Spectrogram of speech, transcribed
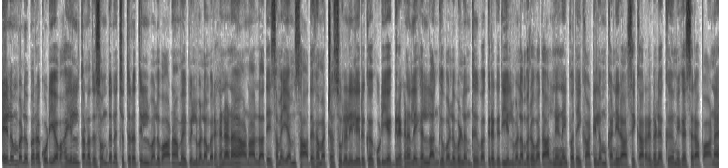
மேலும் வலுப்பெறக்கூடிய வகையில் தனது சொந்த நட்சத்திரத்தில் வலுவான அமைப்பில் வலம் வருகின்றன. ஆனால் அதே சமயம் சாதகமற்ற சூழலில் இருக்கக்கூடிய கிரகநிலைகள் அங்கு வலுவிழந்து வக்ரகதியில் வலம் வருவதால் நினைப்பதை காட்டிலும் கன்னிராசிக்காரர்களுக்கு மிக சிறப்பான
